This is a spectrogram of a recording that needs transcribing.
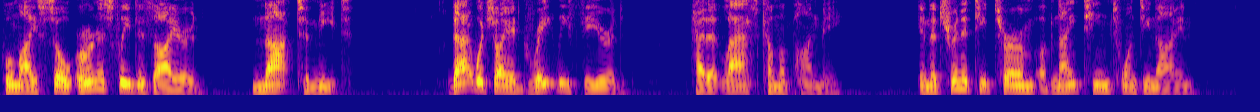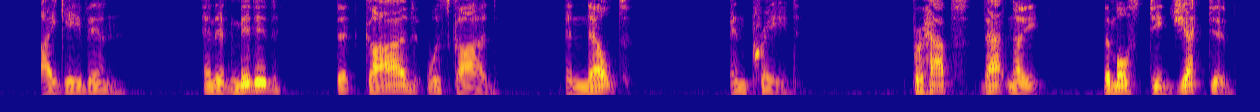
whom I so earnestly desired not to meet. That which I had greatly feared had at last come upon me. In the Trinity term of 1929, I gave in and admitted that God was God and knelt and prayed. Perhaps that night, the most dejected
